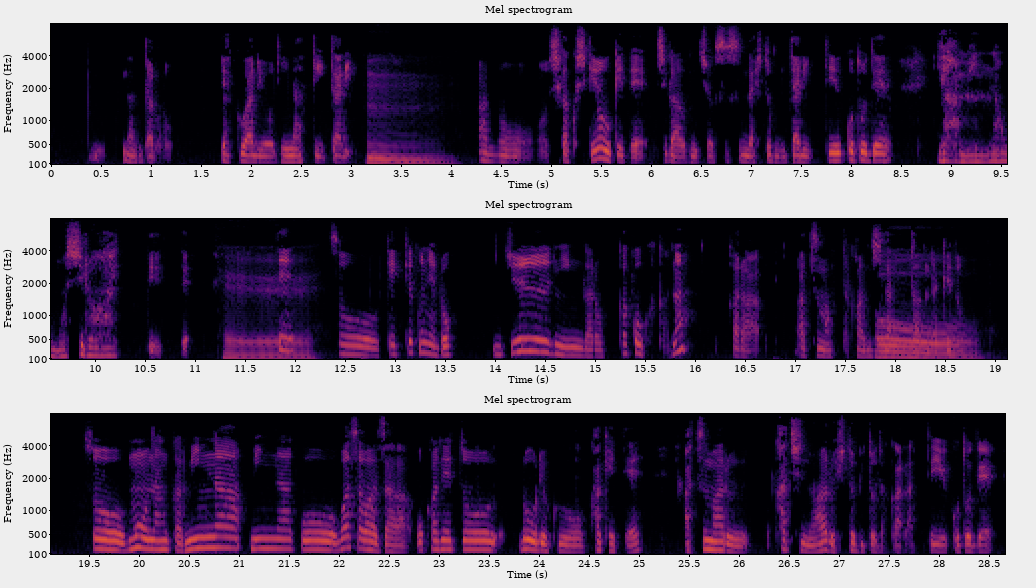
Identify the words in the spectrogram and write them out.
なんだろう、役割を担っていたり、うん。あの、資格試験を受けて違う道を進んだ人もいたりっていうことで、いや、みんな面白いって言って。へえ。そう、結局ね、6 10人が6カ国かな？から集まった感じだったんだけど。そう、もうなんかみんな、みんなこう、わざわざお金と労力をかけて集まる価値のある人々だからっていうことで、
